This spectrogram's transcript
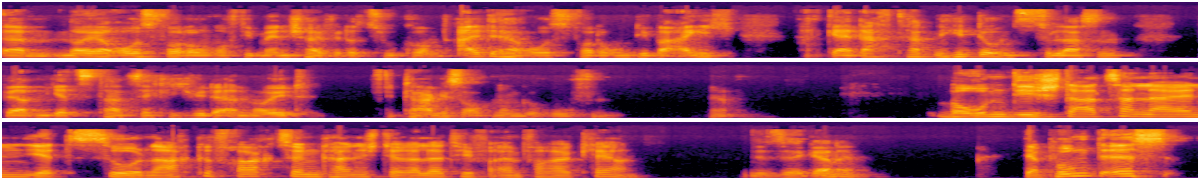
ähm, neue Herausforderungen auf die Menschheit wieder zukommt. Alte Herausforderungen, die wir eigentlich gedacht hatten, hinter uns zu lassen, werden jetzt tatsächlich wieder erneut auf die Tagesordnung gerufen. Ja. Warum die Staatsanleihen jetzt so nachgefragt sind, kann ich dir relativ einfach erklären. Sehr gerne. Der Punkt ist,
